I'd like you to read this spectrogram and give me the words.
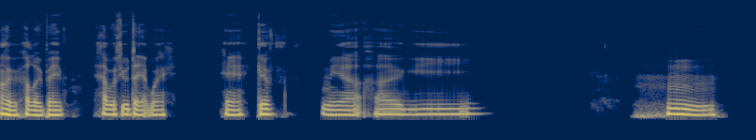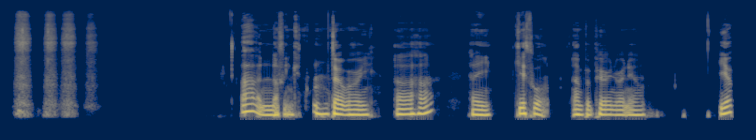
Oh, hello, babe. How was your day at work? Here, give me a huggy. Hmm. ah, nothing. Don't worry. Uh huh. Hey, guess what? I'm preparing right now. Yep,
